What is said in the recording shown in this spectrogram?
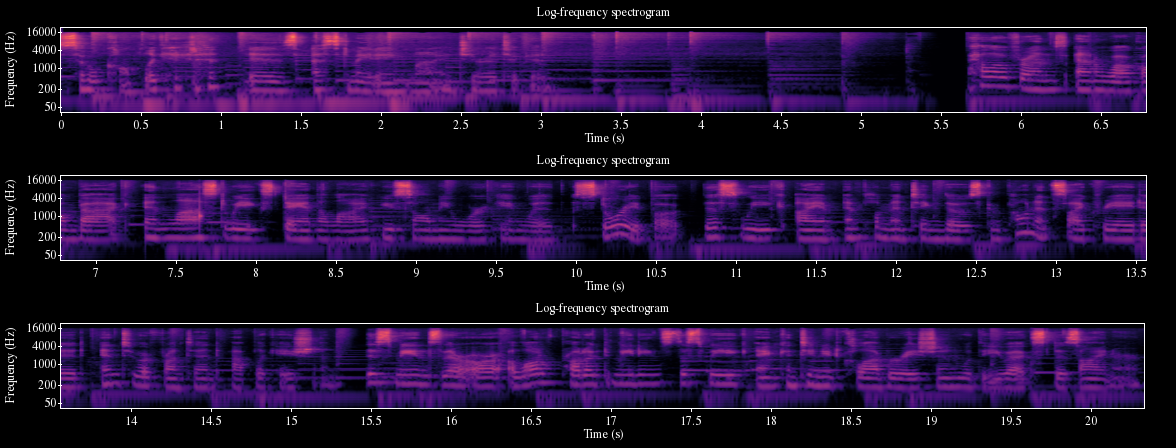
so complicated is estimating my JIRA ticket. Hello friends and welcome back. In last week's Day in the Life, you saw me working with Storybook. This week, I am implementing those components I created into a front-end application. This means there are a lot of product meetings this week and continued collaboration with the UX designer.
